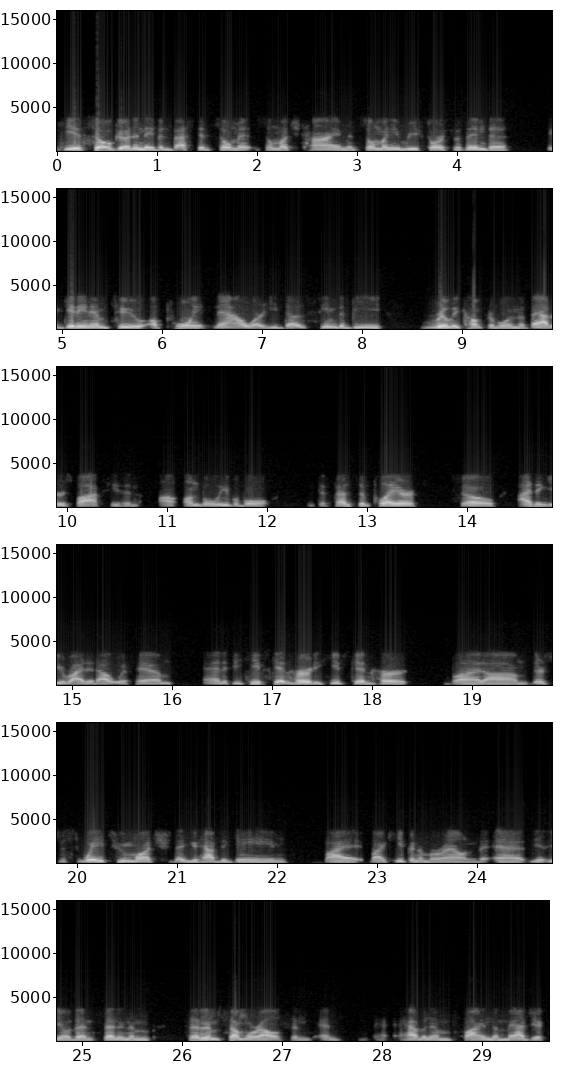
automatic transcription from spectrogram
he is so good, and they've invested so much so much time and so many resources into to getting him to a point now where he does seem to be really comfortable in the batter's box. He's an uh, unbelievable defensive player. So I think you ride it out with him. And if he keeps getting hurt, he keeps getting hurt. But um, there's just way too much that you have to gain by by keeping him around, and you know, then sending him sending him somewhere else and and having him find the magic,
